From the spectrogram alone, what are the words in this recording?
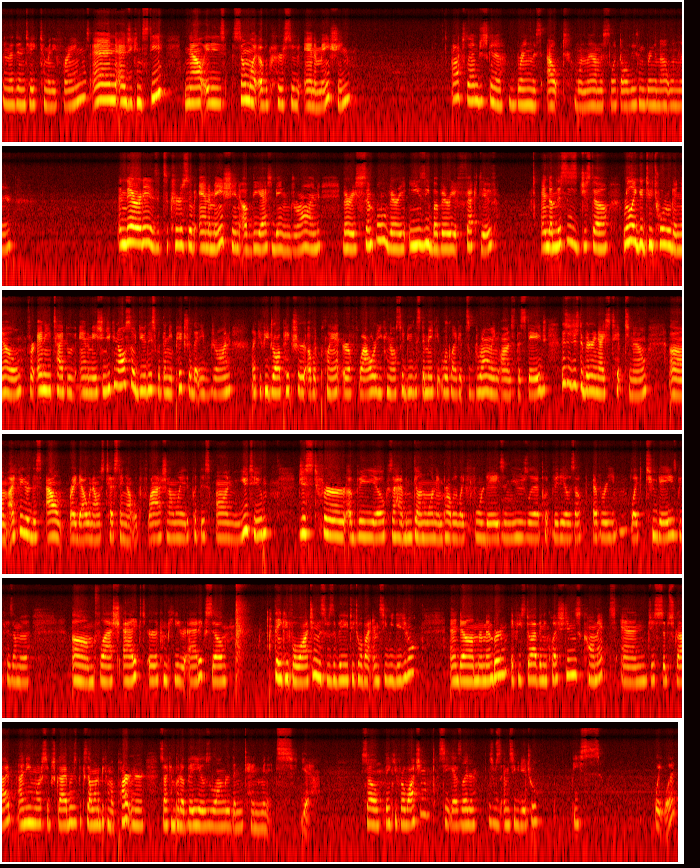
And that didn't take too many frames. And as you can see, now it is somewhat of a cursive animation. Actually, I'm just going to bring this out one layer. I'm going to select all these and bring them out one layer. And there it is. It's a cursive animation of the S being drawn. Very simple, very easy, but very effective. And um, this is just a really good tutorial to know for any type of animation. You can also do this with any picture that you've drawn. Like if you draw a picture of a plant or a flower, you can also do this to make it look like it's growing onto the stage. This is just a very nice tip to know. Um, I figured this out right now when I was testing out with Flash, and I wanted to put this on YouTube just for a video because I haven't done one in probably like four days and usually I put videos up every like two days because I'm a um, flash addict or a computer addict so thank you for watching. This was a video tutorial by MCV Digital and um, remember if you still have any questions comment and just subscribe I need more subscribers because I want to become a partner so I can put up videos longer than 10 minutes yeah so, thank you for watching. See you guys later. This was MCV Digital. Peace. Wait, what?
